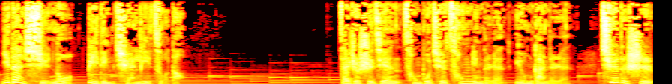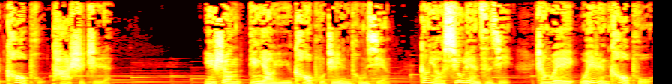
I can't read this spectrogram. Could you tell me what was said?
一旦许诺，必定全力做到。在这世间，从不缺聪明的人、勇敢的人，缺的是靠谱踏实之人。余生定要与靠谱之人同行，更要修炼自己，成为为人靠谱、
